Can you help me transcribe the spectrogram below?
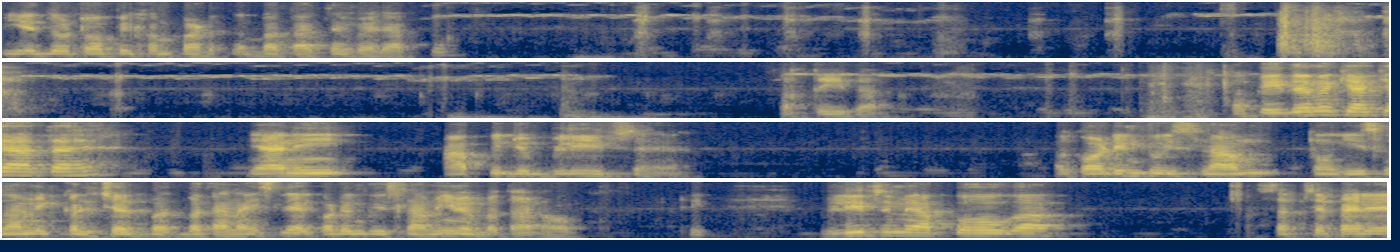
ये दो टॉपिक हम पढ़, बताते हैं पहले आपको। अकीदा अकीदा में क्या क्या आता है? यानी आपके जो बिलीफ्स हैं। अकॉर्डिंग टू इस्लाम क्योंकि इस्लामिक कल्चर बताना इसलिए अकॉर्डिंग टू इस्लामी में बता रहा हूँ। ठीक? बिलीफ्स में आपको होगा, सबसे पहले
